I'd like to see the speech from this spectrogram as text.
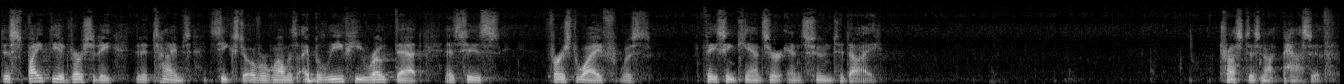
despite the adversity that at times seeks to overwhelm us. I believe he wrote that as his first wife was facing cancer and soon to die. Trust is not passive,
